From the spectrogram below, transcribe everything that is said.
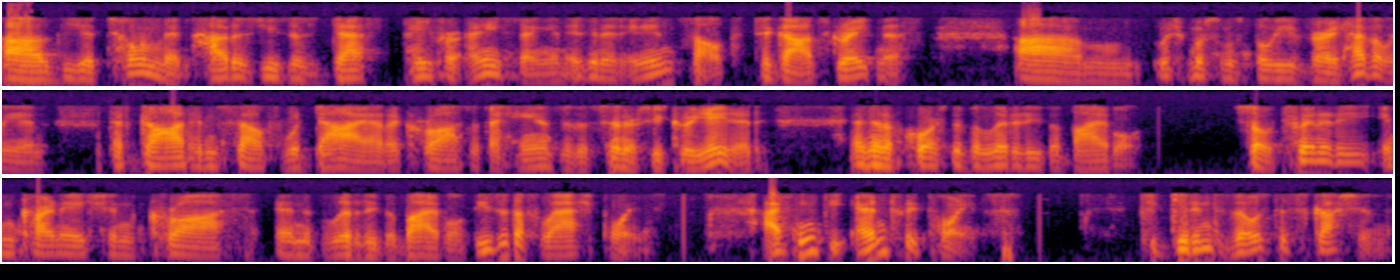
Uh, the atonement. How does Jesus' death pay for anything? And isn't it an insult to God's greatness? Um, which Muslims believe very heavily in, that God himself would die on a cross at the hands of the sinners he created. And then, of course, the validity of the Bible. So Trinity, incarnation, cross, and the validity of the Bible. These are the flashpoints. I think the entry points to get into those discussions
